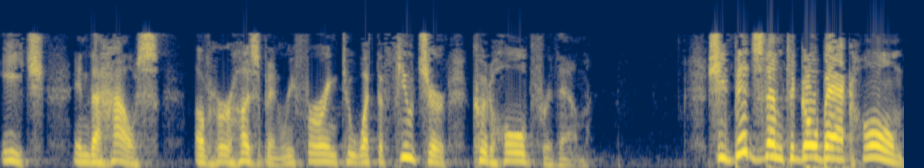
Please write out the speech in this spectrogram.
each in the house of her husband, referring to what the future could hold for them. She bids them to go back home,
